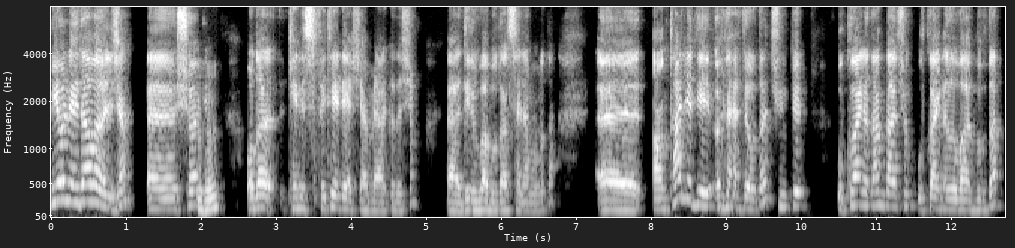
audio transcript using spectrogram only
Bir örneği daha var Alican. Ee, şöyle, hı hı. o da kendisi Fethiye'de yaşayan bir arkadaşım. Ee, Dilruba buradan selam ona da. Ee, Antalya diye önerdi o da. Çünkü Ukrayna'dan daha çok Ukraynalı var burada.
